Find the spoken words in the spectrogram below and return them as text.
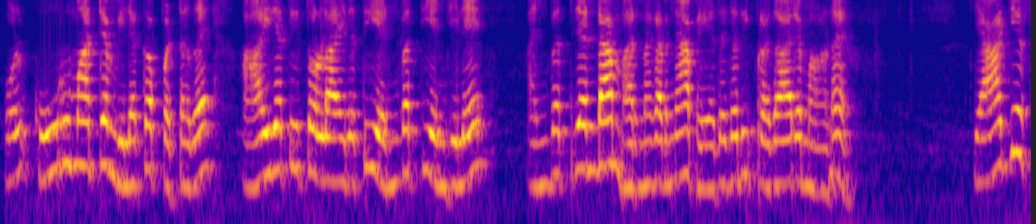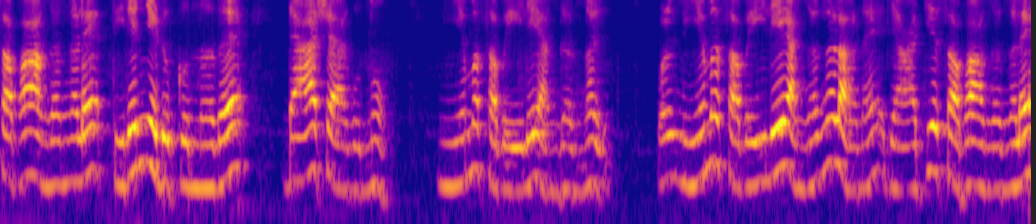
അപ്പോൾ കൂറുമാറ്റം വിലക്കപ്പെട്ടത് ആയിരത്തി തൊള്ളായിരത്തി എൺപത്തി അഞ്ചിലെ അൻപത്തിരണ്ടാം ഭരണഘടനാ ഭേദഗതി പ്രകാരമാണ്. രാജ്യസഭാ അംഗങ്ങളെ തിരഞ്ഞെടുക്കുന്നത് ഡാഷ് ആകുന്നു. നിയമസഭയിലെ അംഗങ്ങൾ. അപ്പോൾ നിയമസഭയിലെ അംഗങ്ങളാണ് രാജ്യസഭാ അംഗങ്ങളെ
